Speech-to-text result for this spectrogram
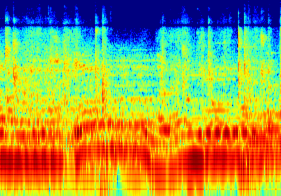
in the rain.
